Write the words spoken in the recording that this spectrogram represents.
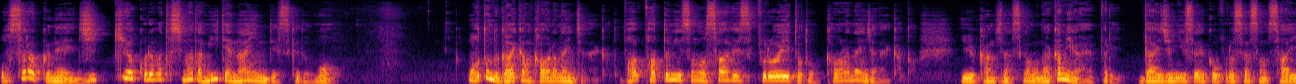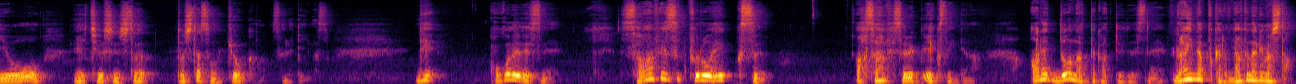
おそらくね、実機はこれ私まだ見てないんですけども、ほとんど外観変わらないんじゃないかと。パッと見その Surface Pro 8と変わらないんじゃないかという感じなんですが、もう中身がやっぱり第12世高プロセッサーの採用を中心したとしたその強化されています。で、ここでですね、Surface Pro X、あ、Surface X でいいんだな。あれどうなったかっていうとですね、ラインナップからなくなりました。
